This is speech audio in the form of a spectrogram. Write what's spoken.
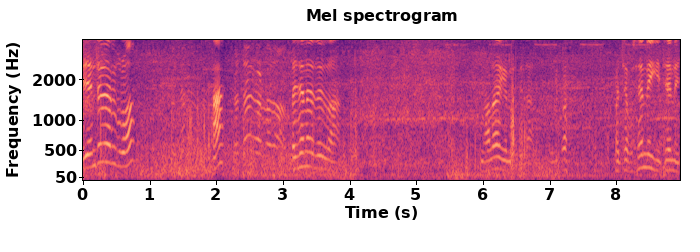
இது எந்த நேரம் ப்ரோ ஆ? பிரசாகரில் தான் நல்லா இருக்கு கண்டிப்பாக பச்சை பசங்க சென்னை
